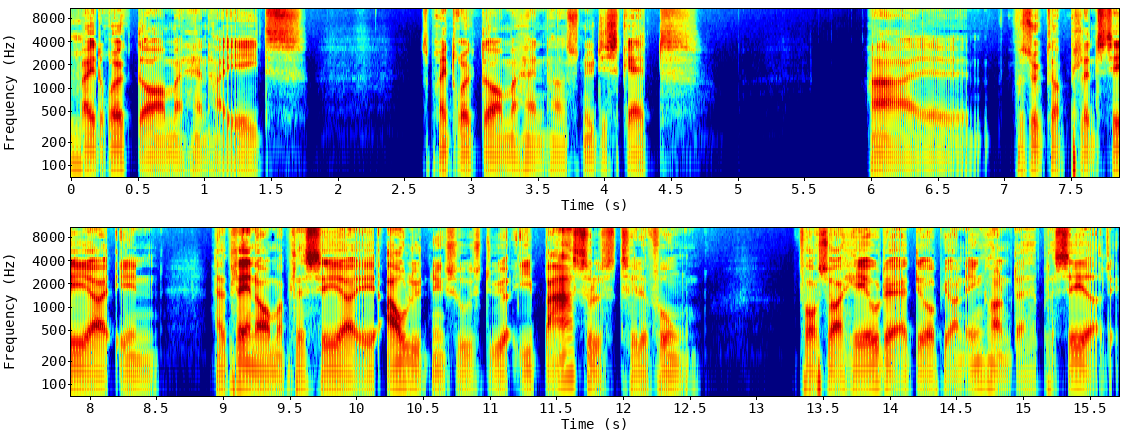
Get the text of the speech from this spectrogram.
Mm. Spredt rygter om, at han har AIDS. Spredt rygter om, at han har snydt i skat. Har øh, forsøgt at placere en havde planer om at placere øh, aflytningsudstyr i Basels telefon, for så at hævde, at det var Bjørn Engholm, der havde placeret det.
